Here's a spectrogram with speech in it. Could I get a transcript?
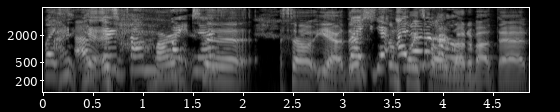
like I, of yeah, their it's hard whiteness. to. So yeah, there's yeah, some points where I wrote about that.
